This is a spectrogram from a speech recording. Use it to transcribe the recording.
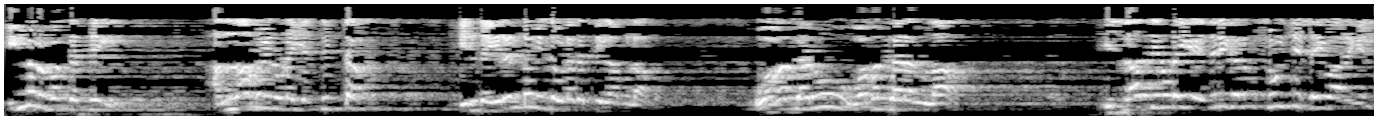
இன்னொரு பக்கத்தில் அல்லாஹுவினுடைய திட்டம் இந்த இரண்டும் இந்த உலகத்தில் அமுலாகும். இஸ்லாத்தினுடைய எதிரிகளும் சூழ்ச்சி செய்வார்கள்.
